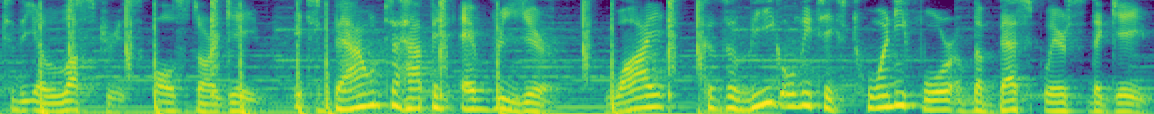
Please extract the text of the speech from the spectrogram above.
to the illustrious All-Star game. It's bound to happen every year. Why? Because the league only takes 24 of the best players to the game,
